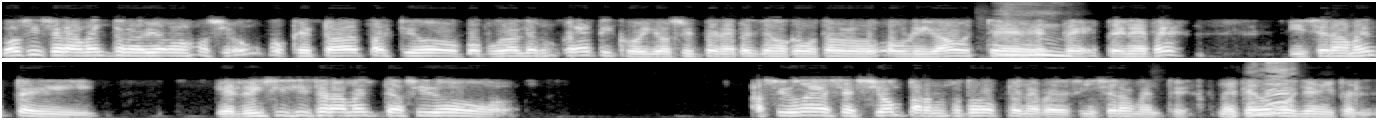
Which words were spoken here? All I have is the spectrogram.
No, sinceramente no había más opción porque estaba el Partido Popular Democrático y yo soy PNP, tengo que votar obligado este Ujú. P- PNP, sinceramente. Y Pierluisi, sinceramente, ha sido ha sido una decepción para nosotros los PNP, sinceramente. Me quedo Una- con Jennifer.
